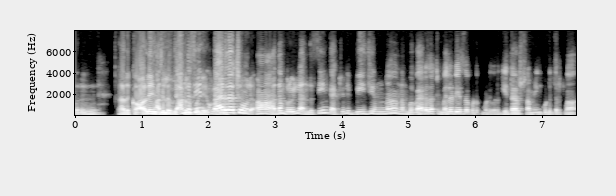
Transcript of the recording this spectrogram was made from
ஒரு அது காலேஜ்ல அந்த- சீனுக்கு வேற ஏதாச்சும் ஒரு ஆ அதான் ப்ரோ இல்ல அந்த சீனுக்கு ஆக்சுவலி பிஜிஎம்னா நம்ம வேற ஏதாச்சும் மெலடியஸா கொடுக்க முடியும். ஒரு கிட்டார் ஸ்ட்ரமிங் கொடுத்துருக்கலாம்.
